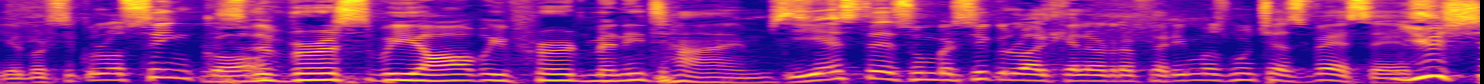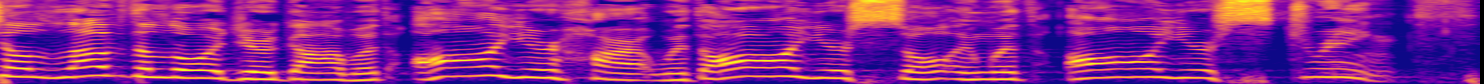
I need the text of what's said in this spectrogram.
Y el versículo This is 5, the verse we all we've heard many times. y este es un versículo al que le referimos muchas veces. You shall love the Lord your God with all your heart, with all your soul, and with all your strength.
